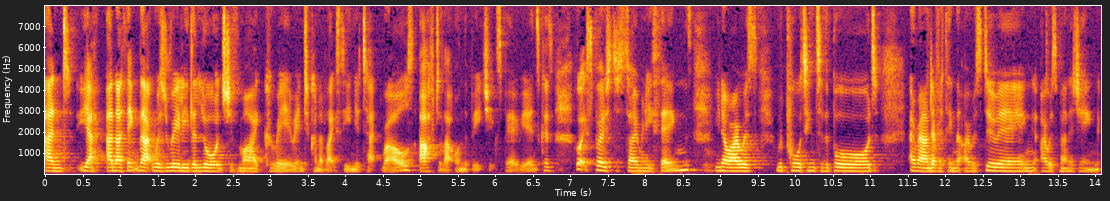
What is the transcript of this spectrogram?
and yeah and i think that was really the launch of my career into kind of like senior tech roles after that on the beach experience because i got exposed to so many things. Mm-hmm. You know i was reporting to the board around everything that i was doing. I was managing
